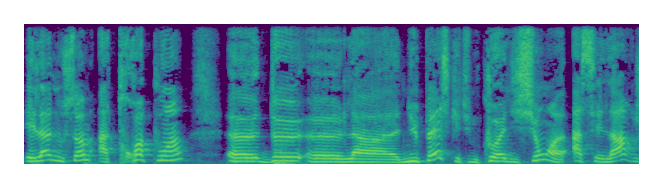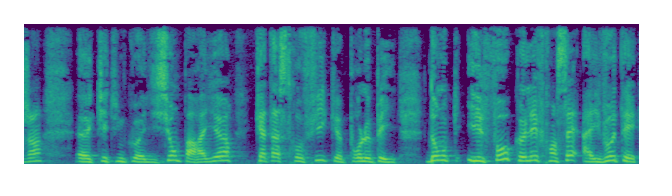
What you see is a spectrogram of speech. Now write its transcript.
Et là, nous sommes à trois points euh, de euh, la NUPES, qui est une coalition euh, assez large, hein, euh, qui est une coalition par ailleurs catastrophique pour le pays. Donc, il faut que les Français aillent voter.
